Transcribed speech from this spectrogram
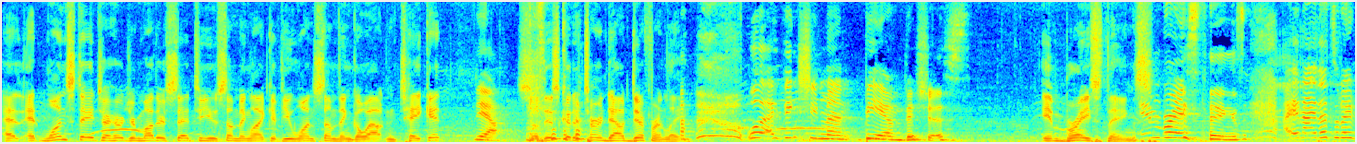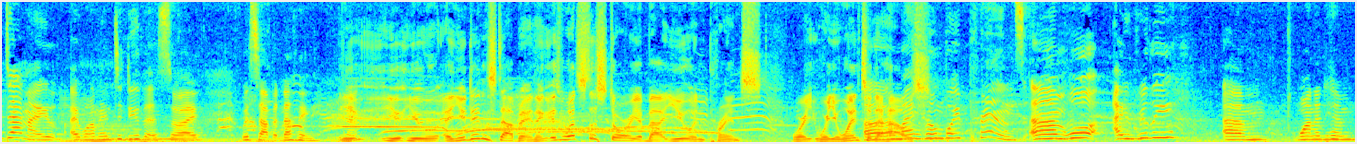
At, at one stage, I heard your mother said to you something like, "If you want something, go out and take it." Yeah. So this could have turned out differently. Well, I think she meant be ambitious. embrace things. embrace things. And I, that's what I've done. I, I wanted to do this, so I would stop at nothing. you know? You you you, uh, you didn't stop at anything. Is what's the story about you and Prince, where you- where you went to the Uh, house? My homeboy Prince. Um, well, I really um, wanted him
